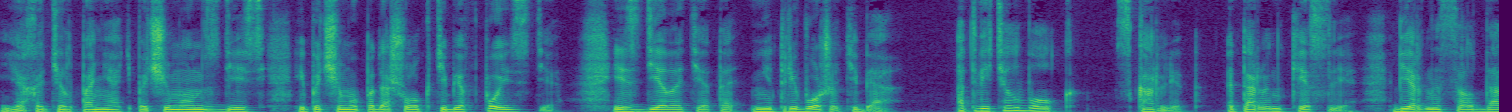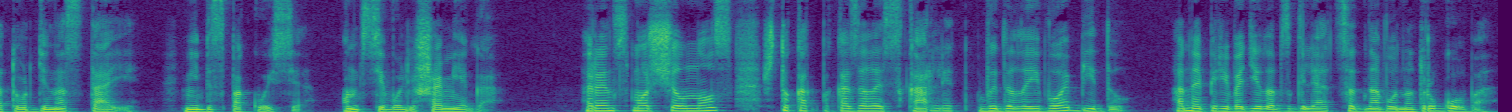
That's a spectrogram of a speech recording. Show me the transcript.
я хотел понять, почему он здесь и почему подошел к тебе в поезде. И сделать это, не тревожа тебя», – ответил Волк. «Скарлетт, это Рен Кесли, верный солдат Ордена Стаи. Не беспокойся, он всего лишь Омега». Рен сморщил нос, что, как показалось Скарлетт, выдало его обиду. Она переводила взгляд с одного на другого.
